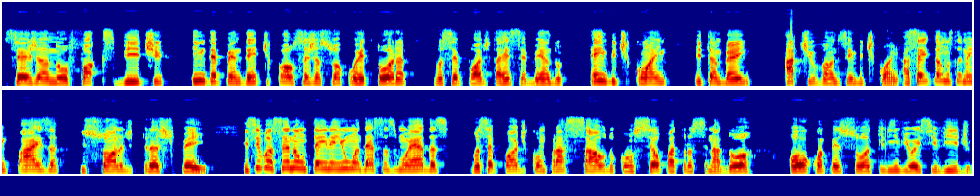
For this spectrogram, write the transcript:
seja no Foxbit, independente de qual seja a sua corretora, você pode estar recebendo em Bitcoin e também ativando-se em Bitcoin. Aceitamos também Paisa e Solid Trust Pay. E se você não tem nenhuma dessas moedas, você pode comprar saldo com seu patrocinador ou com a pessoa que lhe enviou esse vídeo.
